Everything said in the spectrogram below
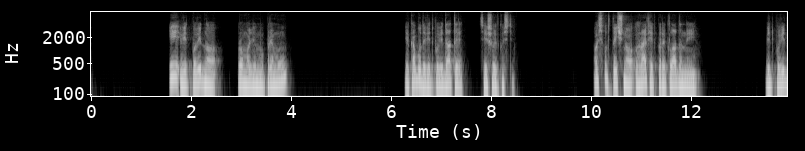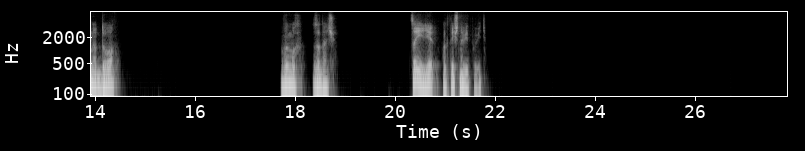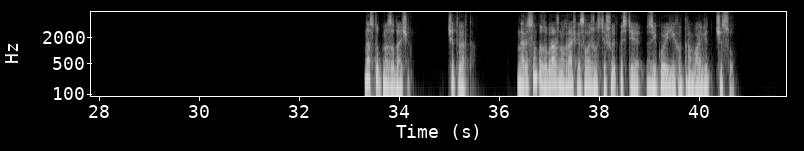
І, відповідно, промалюємо пряму, яка буде відповідати цій швидкості. Ось фактично графік перекладений відповідно до вимог задачі. Це і є фактична відповідь. Наступна задача. Четверта. На рисунку зображено графік залежності швидкості, з якою їхав трамвай від часу.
